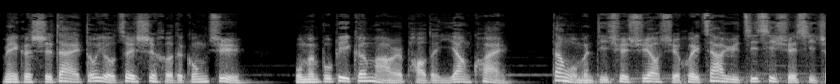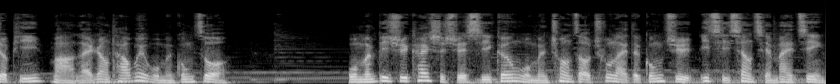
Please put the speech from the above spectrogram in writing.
每个时代都有最适合的工具，我们不必跟马儿跑得一样快，但我们的确需要学会驾驭机器学习这匹马，来让它为我们工作。我们必须开始学习跟我们创造出来的工具一起向前迈进，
